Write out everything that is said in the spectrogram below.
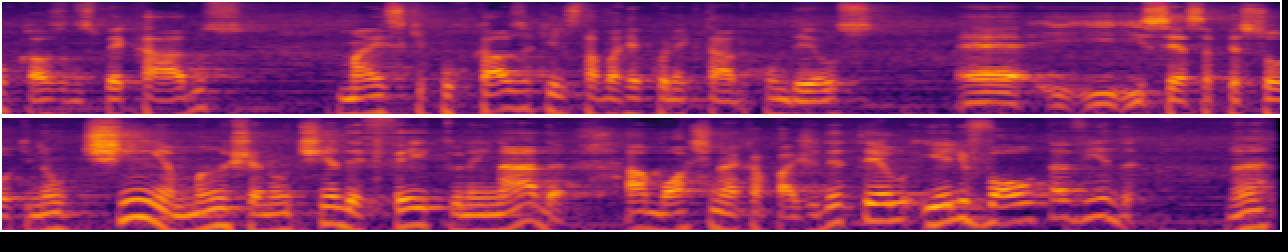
por causa dos pecados, mas que por causa que ele estava reconectado com Deus, é, e, e ser essa pessoa que não tinha mancha, não tinha defeito nem nada, a morte não é capaz de detê-lo e ele volta à vida. Né?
